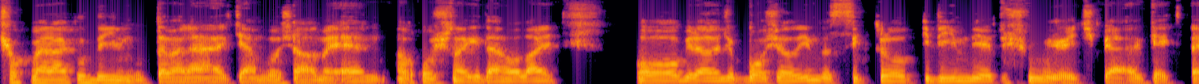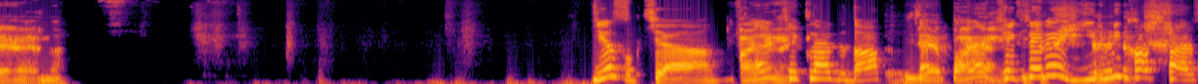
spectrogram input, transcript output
çok meraklı değil muhtemelen erken boşalmayı. En hoşuna giden olay o bir an önce boşalayım da siktir olup gideyim diye düşünmüyor hiçbir erkekte yani. Yazık ya. Aynen. Erkeklerde daha ya, erkeklere 20 kat perf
